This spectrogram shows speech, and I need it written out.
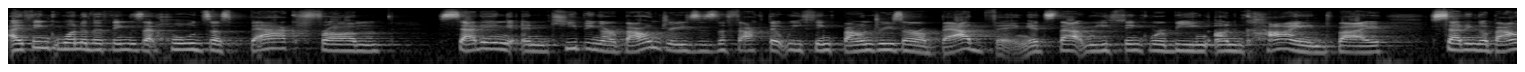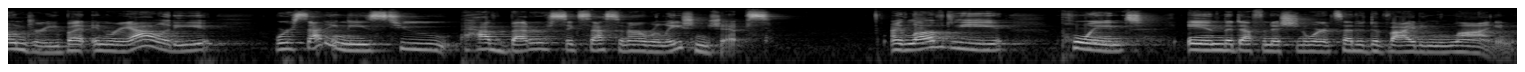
I think one of the things that holds us back from setting and keeping our boundaries is the fact that we think boundaries are a bad thing. It's that we think we're being unkind by setting a boundary, but in reality, we're setting these to have better success in our relationships. I loved the point in the definition where it said a dividing line.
